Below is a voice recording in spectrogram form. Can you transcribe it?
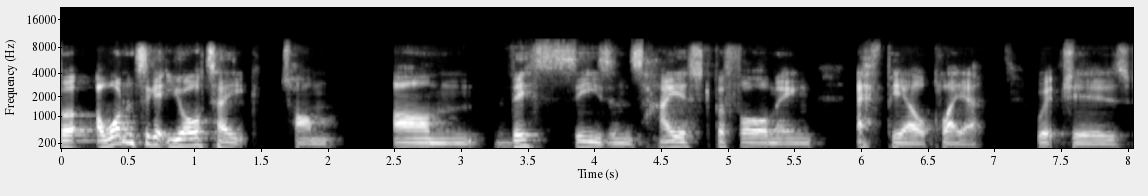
But I wanted to get your take, Tom, on this season's highest performing FPL player, which is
